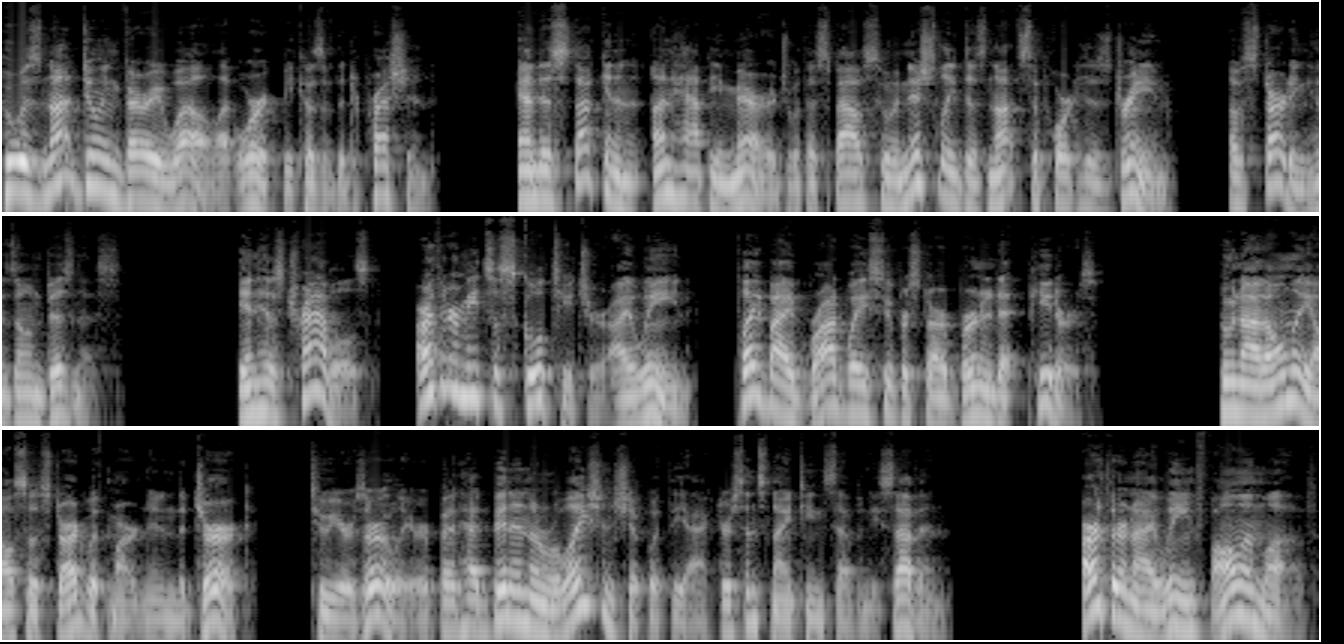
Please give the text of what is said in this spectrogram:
who is not doing very well at work because of the Depression, and is stuck in an unhappy marriage with a spouse who initially does not support his dream of starting his own business. In his travels, Arthur meets a schoolteacher, Eileen, played by Broadway superstar Bernadette Peters, who not only also starred with Martin in The Jerk two years earlier, but had been in a relationship with the actor since 1977. Arthur and Eileen fall in love,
